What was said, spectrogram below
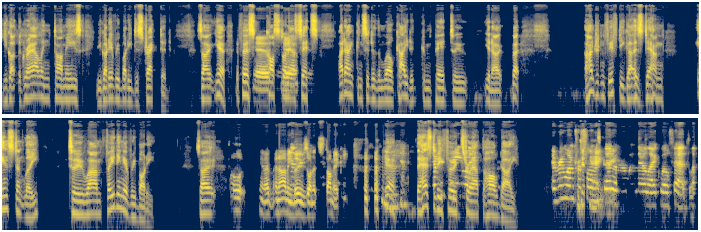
You got the growling tummies, you got everybody distracted. So, yeah, the first Yeah, cost on yeah. our sets, I don't consider them well catered compared to, you know, but 150 goes down instantly to um, feeding everybody. So, Well, you know, an army moves on its stomach. yeah, there has to be food throughout the whole day. Everyone performs better when they're like well fed. Like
